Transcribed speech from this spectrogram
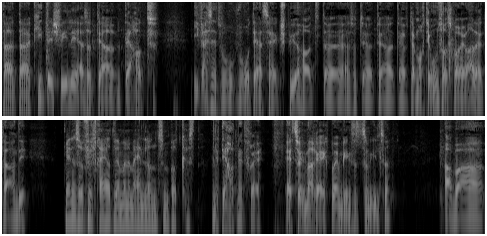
Der, der Kiteschwili, also der, der hat, ich weiß nicht, wo, wo der sein Gespür hat. Der, also der, der, der, der macht die unfassbare Arbeit, der Andi. Wenn er so viel frei hat, werden wir ihn einladen zum Podcast. Ne, der hat nicht frei. Er ist zwar immer erreichbar im Gegensatz zum Ilzer, aber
